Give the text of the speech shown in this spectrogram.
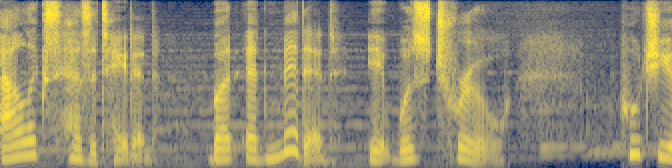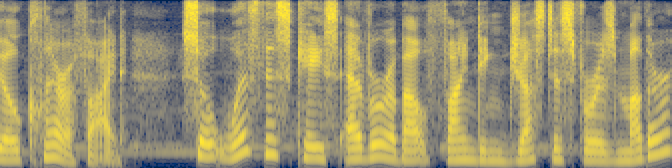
Alex hesitated, but admitted it was true. Puccio clarified so, was this case ever about finding justice for his mother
